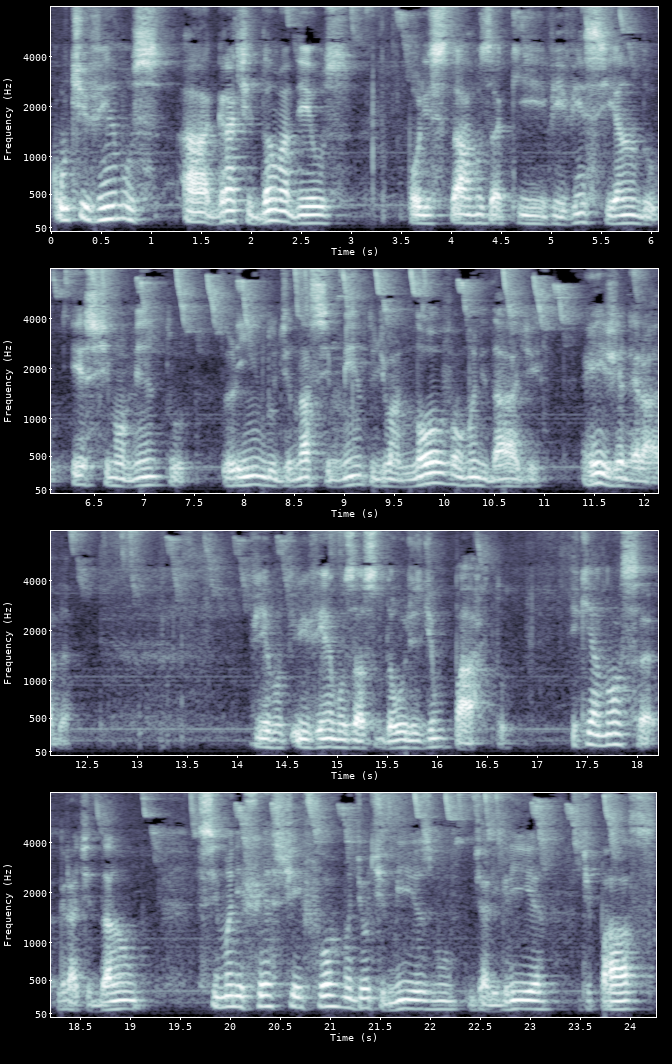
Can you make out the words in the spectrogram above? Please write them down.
Cultivemos a gratidão a Deus por estarmos aqui vivenciando este momento lindo de nascimento de uma nova humanidade regenerada. Vivemos as dores de um parto e que a nossa gratidão se manifeste em forma de otimismo, de alegria, de paz,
